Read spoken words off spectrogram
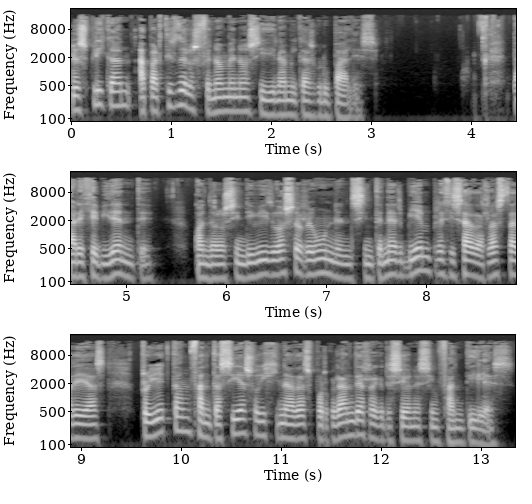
lo explican a partir de los fenómenos y dinámicas grupales. Parece evidente, cuando los individuos se reúnen sin tener bien precisadas las tareas, proyectan fantasías originadas por grandes regresiones infantiles.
